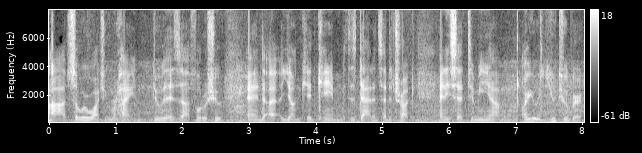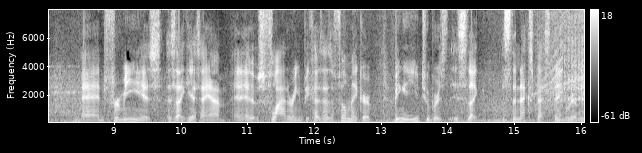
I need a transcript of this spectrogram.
Uh, so we were watching Ryan do his uh, photo shoot, and a young kid came with his dad inside the truck, and he said to me, um, "Are you a YouTuber?" And for me, is is like, yes, I am, and it was flattering because as a filmmaker, being a YouTuber is, is like it's the next best thing, really.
